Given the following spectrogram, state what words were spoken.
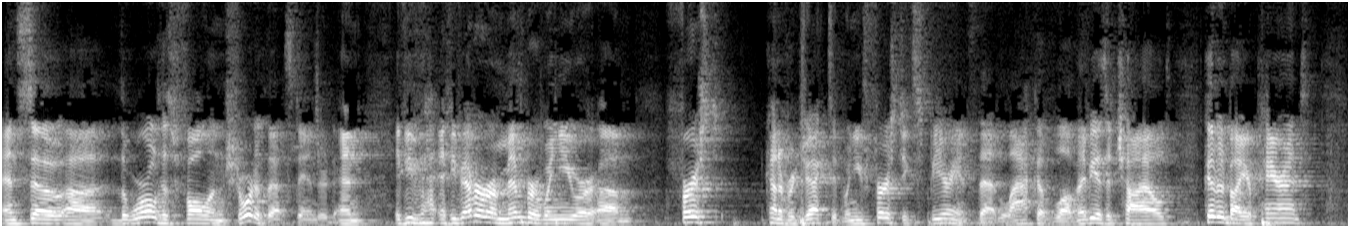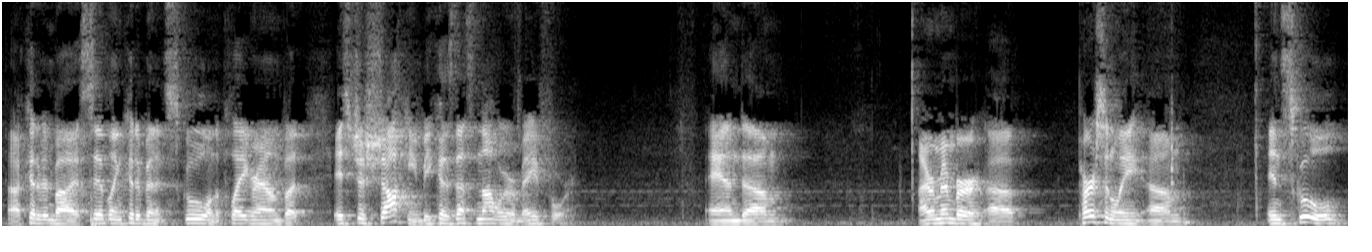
And so uh, the world has fallen short of that standard. And if you've, if you've ever remember when you were um, first kind of rejected, when you first experienced that lack of love, maybe as a child, could have been by your parent, uh, could have been by a sibling, could have been at school on the playground, but it's just shocking because that's not what we were made for. And um, I remember uh, personally um, in school,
